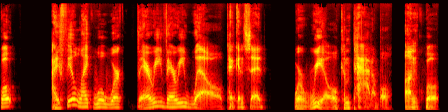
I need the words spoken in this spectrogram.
Quote, I feel like we'll work very, very well, Pickens said. We're real compatible, unquote.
